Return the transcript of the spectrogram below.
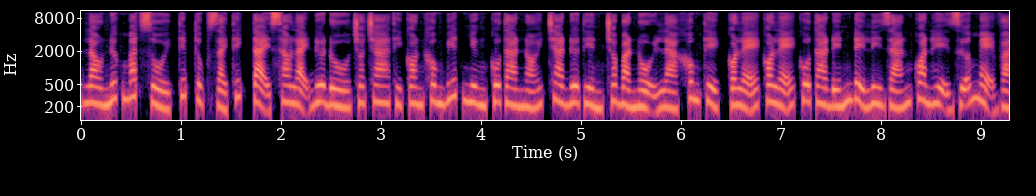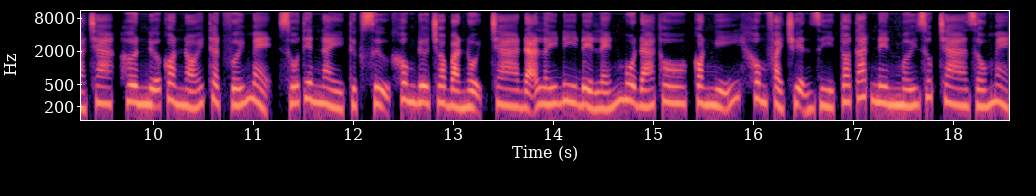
lau nước mắt rồi tiếp tục giải thích tại sao lại đưa đồ cho cha thì con không biết nhưng cô ta nói cha đưa tiền cho bà nội là không thể, có lẽ có lẽ cô ta đến để ly gián quan hệ giữa mẹ và cha, hơn nữa con nói thật với mẹ, số tiền này thực sự không đưa cho bà nội, cha đã lấy đi để lén mua đá thô, con nghĩ không phải chuyện gì to tát nên mới giúp cha giấu mẹ.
